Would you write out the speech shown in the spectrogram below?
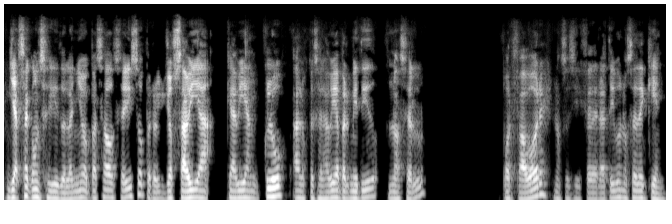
Ya se ha conseguido, el año pasado se hizo, pero yo sabía que habían club a los que se les había permitido no hacerlo. Por favores, no sé si federativo, no sé de quién.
